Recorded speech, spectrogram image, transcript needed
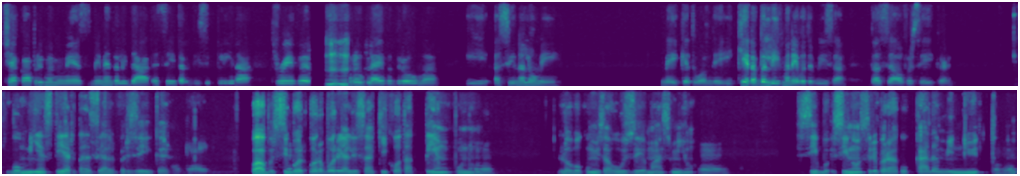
check up prima mi mes, mi mentalidade, etc, disciplina, driven, Mm. trouw blijven dromen e assim na lomi make it one day. E queira believe man wat visa. Dat is zelfverzekerd. Bo minha estierta zelfverzekerd. Oké. Wabo, se bor ora bo realizar que cota tempo no, Mhm. Logo começar a usar mais mil. Mm. Se bo- se nós preparar com cada minuto, Mhm.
